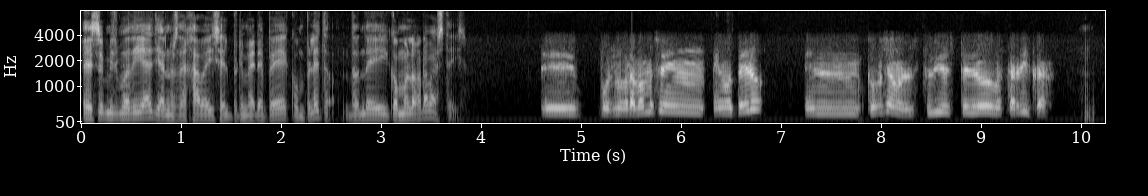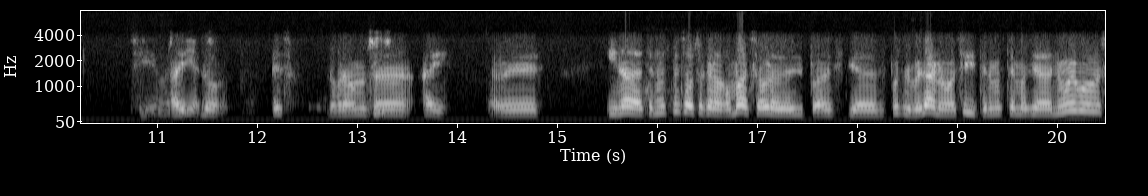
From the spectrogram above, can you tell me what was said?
ese mismo día ya nos dejabais el primer EP completo. ¿Dónde y cómo lo grabasteis? Eh, pues lo grabamos en, en Otero, en, ¿cómo se llama? Los estudios Pedro Bastarrica. sí, en Ahí, lo, eso, lo grabamos Sí, a- ahí. A ver. Y nada, tenemos pensado sacar algo más ahora, después del verano o así. Tenemos temas ya nuevos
